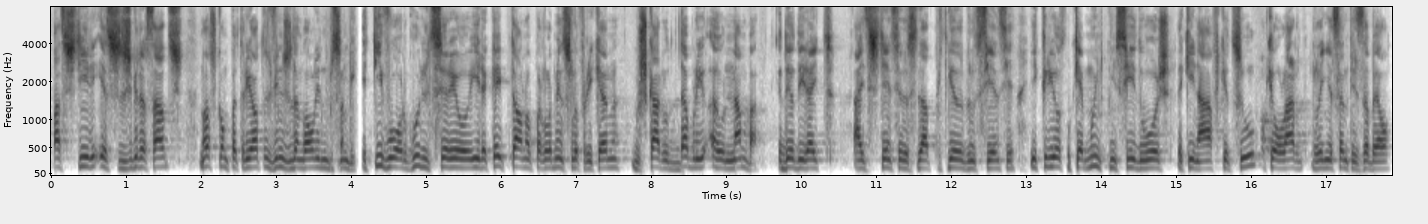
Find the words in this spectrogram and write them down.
para assistir esses desgraçados, nossos compatriotas vindos de Angola e de Moçambique. Eu tive o orgulho de ser eu ir a Cape Town, ao Parlamento Sul-Africano, buscar o WO Number, que deu direito à existência da Sociedade Portuguesa de Beneficência e criou o que é muito conhecido hoje aqui na África do Sul, que é o lar de Rainha Santa Isabel,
